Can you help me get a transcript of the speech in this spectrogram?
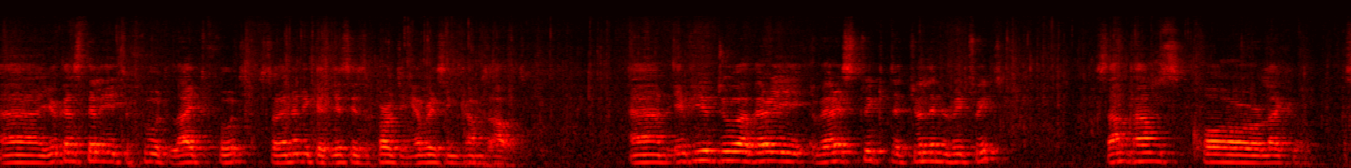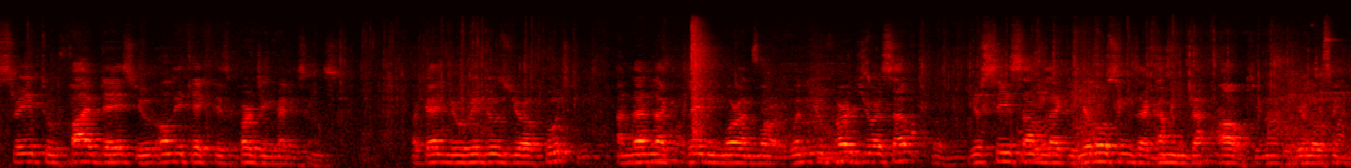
Uh, you can still eat food, light food, so in any case this is purging, everything comes out. And if you do a very, very strict Chulen retreat, sometimes for like three to five days you only take these purging medicines. Okay, you reduce your food and then like cleaning more and more. When you purge yourself, you see some like yellow things are coming out, you know, the yellow things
